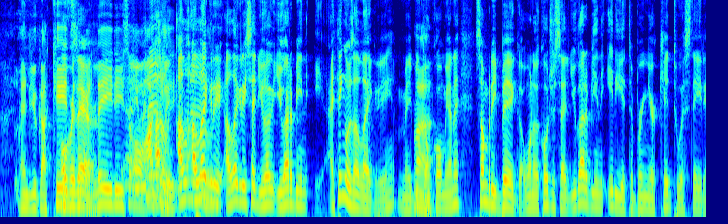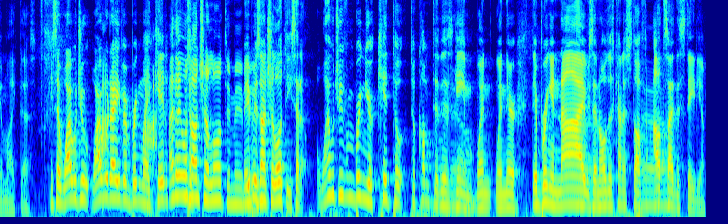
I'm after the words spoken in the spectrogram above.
and you got kids Over you got there. ladies Yeah, oh even actually Italy. Al- Allegri, Allegri said you you got to be an. I think it was Allegri. Maybe don't call me on it. Somebody big, one of the coaches said you got to be an idiot to bring your kid to a stadium like this. He said, "Why would you? Why would I even bring my kid?" I think it was to- Ancelotti, maybe. Maybe it was Ancelotti. He said, "Why would you even bring your kid to, to come to this Yeah. game when when they're they're bringing knives and all this kind of stuff Yeah. outside the stadium?"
